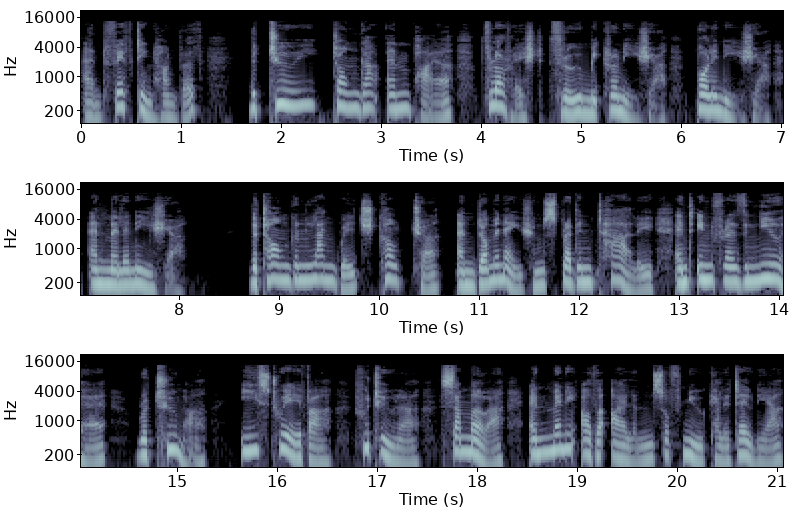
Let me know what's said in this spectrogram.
and 1500 the Tui Tonga Empire flourished through Micronesia, Polynesia, and Melanesia. The Tongan language, culture, and domination spread entirely and influenced Niue, Rotuma, East Tueva, Futuna, Samoa, and many other islands of New Caledonia,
